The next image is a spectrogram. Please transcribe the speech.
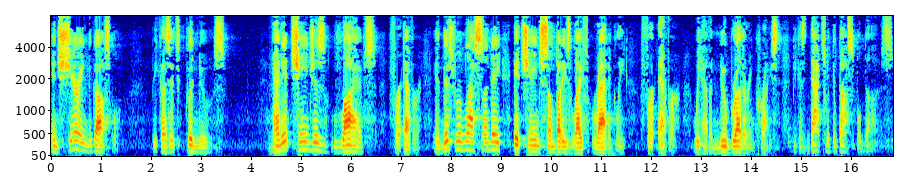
in sharing the gospel because it's good news. And it changes lives forever. In this room last Sunday, it changed somebody's life radically forever. We have a new brother in Christ because that's what the gospel does.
